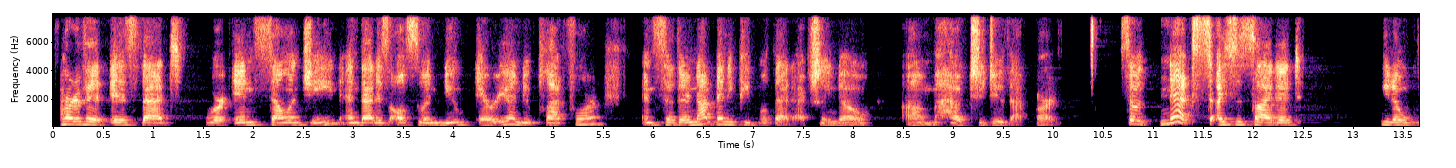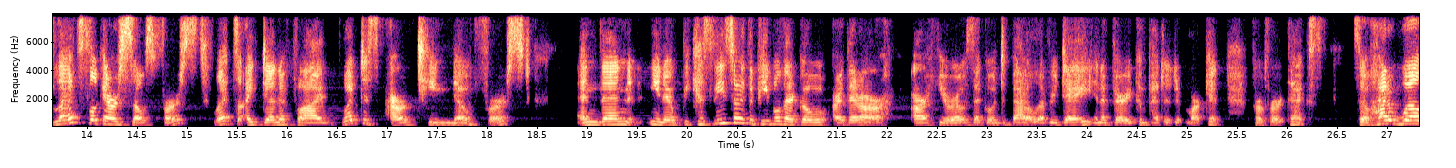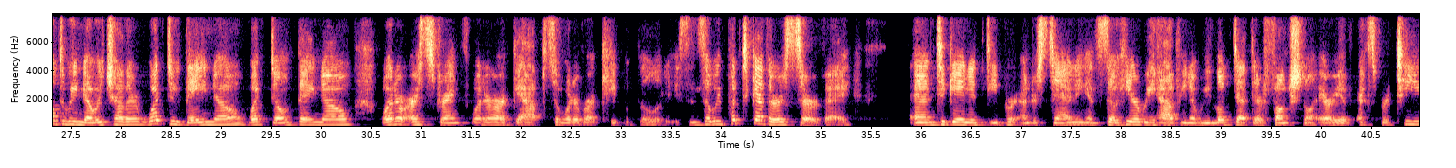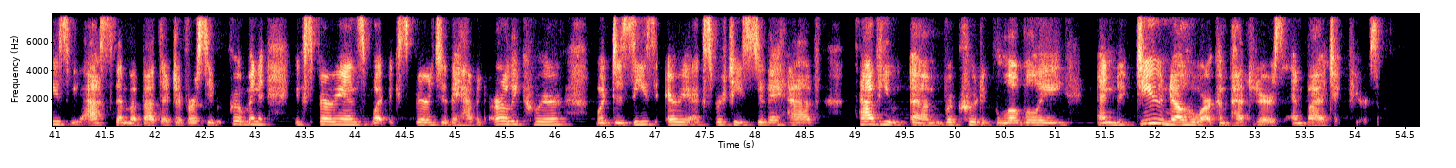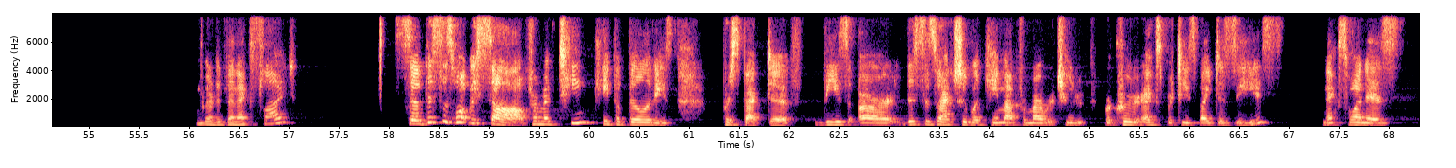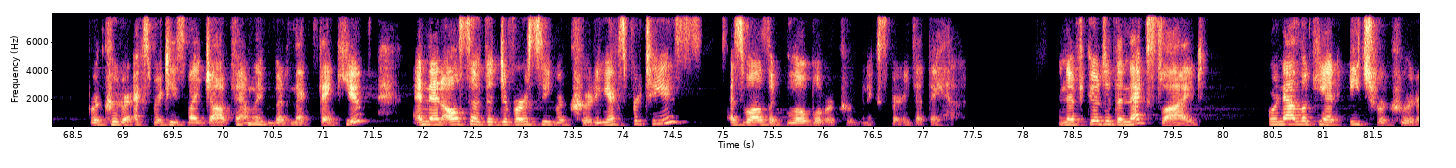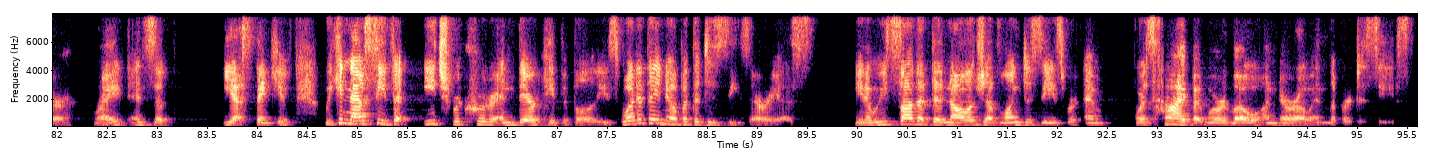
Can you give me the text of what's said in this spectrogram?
part of it is that we're in cell and gene, and that is also a new area, a new platform. And so there are not many people that actually know um, how to do that part. So next, I decided, you know, let's look at ourselves first. Let's identify what does our team know first and then you know because these are the people that go are that are our heroes that go into battle every day in a very competitive market for vertex. So how well do we know each other? What do they know? What don't they know? What are our strengths? What are our gaps? And what are our capabilities? And so we put together a survey and to gain a deeper understanding. And so here we have, you know, we looked at their functional area of expertise. We asked them about their diversity recruitment experience. What experience do they have in early career? What disease area expertise do they have? Have you um, recruited globally? And do you know who our competitors and biotech peers are? Go to the next slide. So this is what we saw from a team capabilities perspective, these are this is actually what came up from our recruiter, recruiter expertise by disease. Next one is recruiter expertise by job family. To next, thank you. And then also the diversity recruiting expertise, as well as the global recruitment experience that they had. And if you go to the next slide, we're now looking at each recruiter, right? And so, yes, thank you. We can now see that each recruiter and their capabilities. What do they know about the disease areas? You know, we saw that the knowledge of lung disease were, um, was high, but we were low on neuro and liver disease.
